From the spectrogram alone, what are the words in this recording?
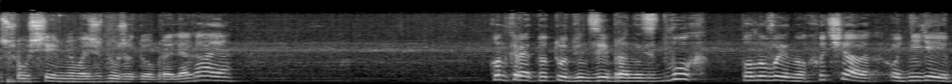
що ущільнювач дуже добре лягає. Конкретно тут він зібраний з двох половинок, хоча однієї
